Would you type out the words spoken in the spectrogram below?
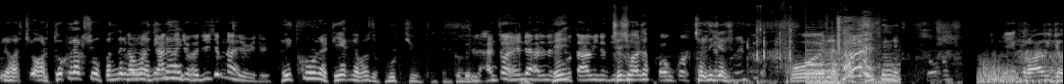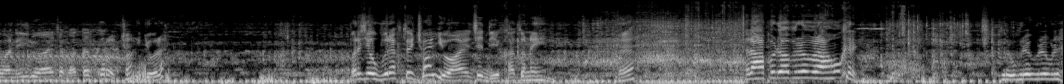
ઓલો અડધો અડધો કલાક શું પંદર મિનિટ ચાલ હજી જો હજી કેમ ના આવી રહ્યો હઈ તો ને ટેક ને પાછું ભૂત જેવું થાય તને ખબર હાલ તો હેંડે હાલ હે? જોતા આવી નથી જશું હાલો. કહું, કહું. જલ્દી જલ્દી ઓ એટલે શું ને ટેકરો આવી ગયો અને હીરો અહીં છે વાત જ કરો છો ગયો લે પછી ઊભી રાખતો છો ગયો અહીં છે દેખાતો નહીં હે? અરે આપણે આપણે શું કરે? ઉભરે ઉભરે ઉભરે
